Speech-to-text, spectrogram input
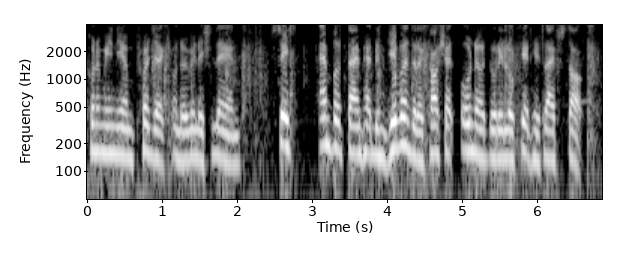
condominium project on the village land, says ample time had been given to the cowshed owner to relocate his livestock.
